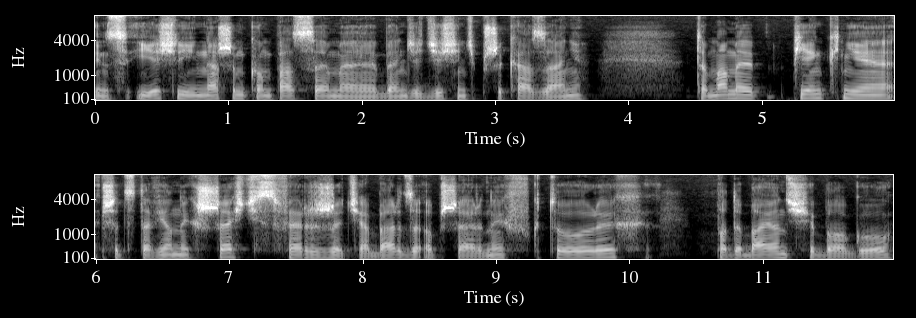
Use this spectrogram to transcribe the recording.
Więc jeśli naszym kompasem e, będzie dziesięć przykazań, to mamy pięknie przedstawionych sześć sfer życia, bardzo obszernych, w których podobając się Bogu,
